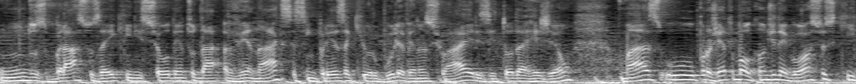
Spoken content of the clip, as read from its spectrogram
um dos braços aí que iniciou dentro da Venax, essa empresa que orgulha Venâncio Aires e toda a região, mas o projeto Balcão de Negócios que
